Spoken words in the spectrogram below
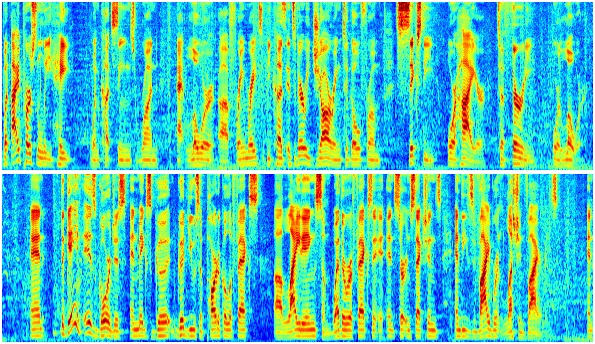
but I personally hate when cutscenes run at lower uh, frame rates because it's very jarring to go from 60 or higher to 30 or lower. And the game is gorgeous and makes good good use of particle effects, uh, lighting, some weather effects in, in certain sections, and these vibrant, lush environments. And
